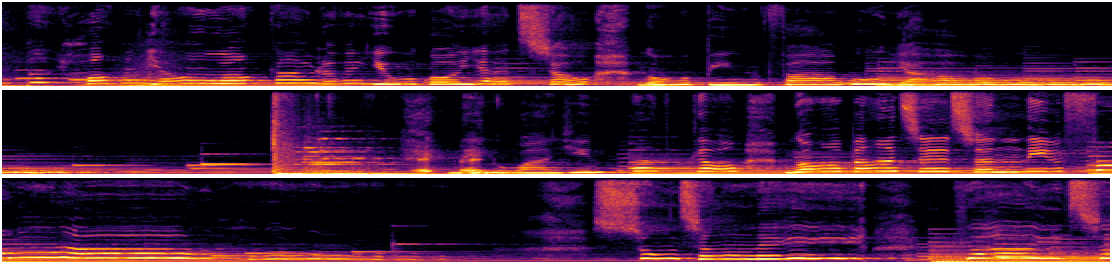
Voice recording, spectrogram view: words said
不可。我便化乌有你还嫌不够我把这陈年风褛送赠你解咒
